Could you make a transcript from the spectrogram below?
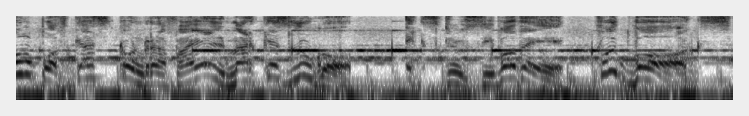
un podcast con Rafael Márquez Lugo, exclusivo de Footbox.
